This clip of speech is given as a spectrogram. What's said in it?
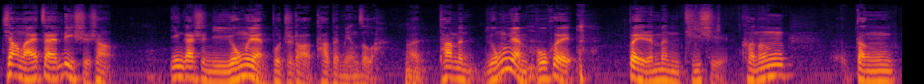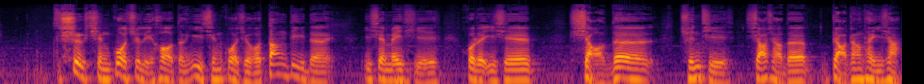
将来在历史上，应该是你永远不知道他的名字了。啊，他们永远不会被人们提起，可能等事情过去了以后，等疫情过去后，当地的一些媒体或者一些。小的群体小小的表彰他一下，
